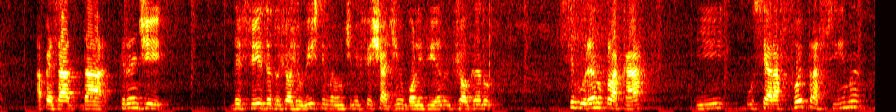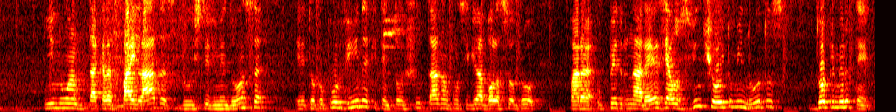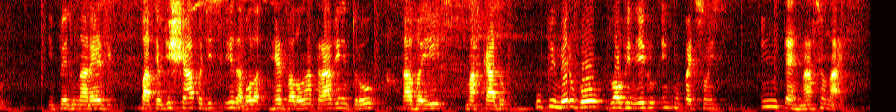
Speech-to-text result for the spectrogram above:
apesar da grande defesa do Jorge Wistman, um time fechadinho boliviano, jogando, segurando o placar. E o Ceará foi para cima e numa daquelas bailadas do Steve Mendonça, ele tocou por Vina, que tentou chutar, não conseguiu, a bola sobrou para o Pedro Nares e aos 28 minutos do primeiro tempo. E Pedro Narese bateu de chapa de esquerda, a bola resvalou na trave entrou. Estava aí marcado o primeiro gol do Alvinegro em competições internacionais.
